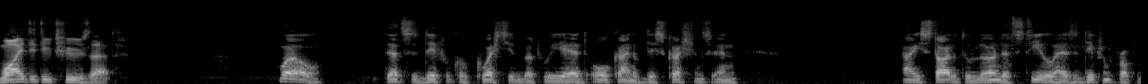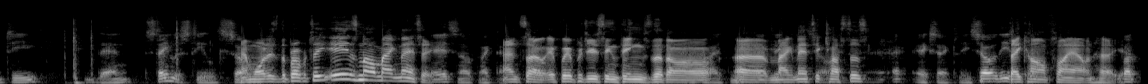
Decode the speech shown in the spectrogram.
why did you choose that? Well, that's a difficult question, but we had all kind of discussions and I started to learn that steel has a different property than stainless steel. So And what is the property? It is not magnetic. It's not magnetic. And so if we're producing things that are right, magnetic, uh, magnetic so clusters, exactly. So these, they can't fly out and hurt you. But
